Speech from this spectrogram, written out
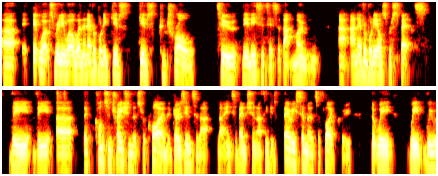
it, it works really well when then everybody gives gives control to the anaesthetist at that moment, and everybody else respects the the uh, the concentration that's required that goes into that that intervention. I think it's very similar to flight crew that we we we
